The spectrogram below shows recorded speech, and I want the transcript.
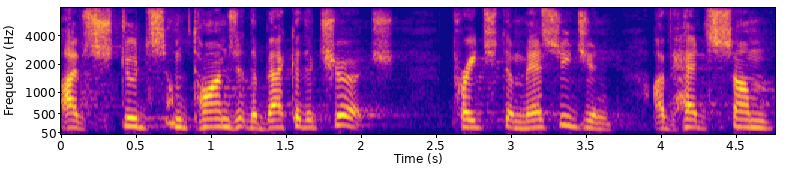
I've stood sometimes at the back of the church, preached a message, and I've had some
